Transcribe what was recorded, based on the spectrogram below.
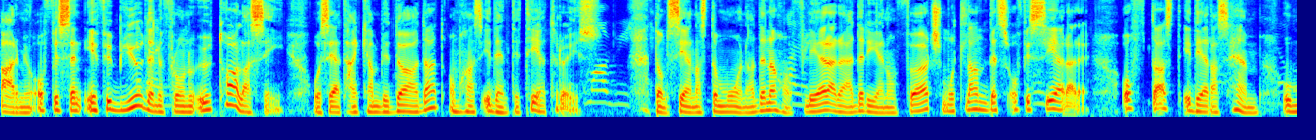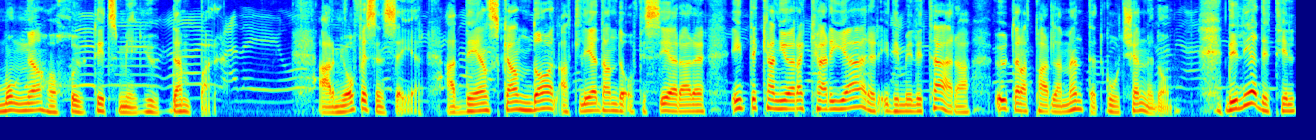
Army officen är förbjuden från att uttala sig och säger att han kan bli dödad om hans identitet röjs. De senaste månaderna har flera räder genomförts mot landets officerare, oftast i deras hem och många har skjutits med ljuddämpare. Arméofficeren säger att det är en skandal att ledande officerare inte kan göra karriärer i det militära utan att parlamentet godkänner dem. Det leder till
